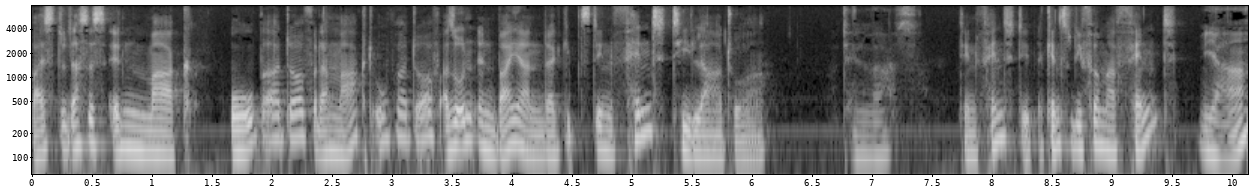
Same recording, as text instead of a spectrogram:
Weißt du, dass es in Mark Oberdorf oder Marktoberdorf, also unten in Bayern, da gibt es den Fentilator. Den was? Den Fent, kennst du die Firma Fendt? Ja.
